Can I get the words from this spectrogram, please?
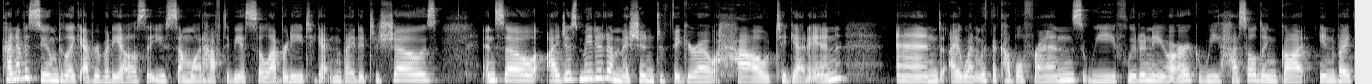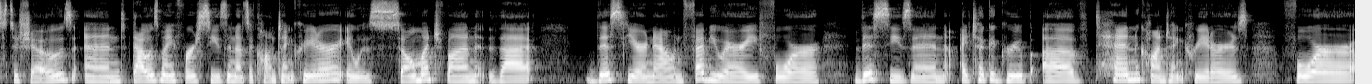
kind of assumed, like everybody else, that you somewhat have to be a celebrity to get invited to shows. And so I just made it a mission to figure out how to get in. And I went with a couple friends. We flew to New York. We hustled and got invites to shows. And that was my first season as a content creator. It was so much fun that this year, now in February, for this season, I took a group of 10 content creators for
